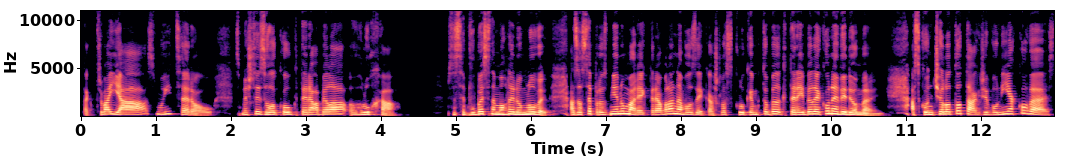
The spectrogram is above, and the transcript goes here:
Tak třeba já s mojí dcerou jsme šli s holkou, která byla hluchá, jsme se vůbec nemohli domluvit. A zase pro změnu Marie, která byla na vozíka, šla s klukem, který byl jako nevidomý. A skončilo to tak, že on jako vez,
